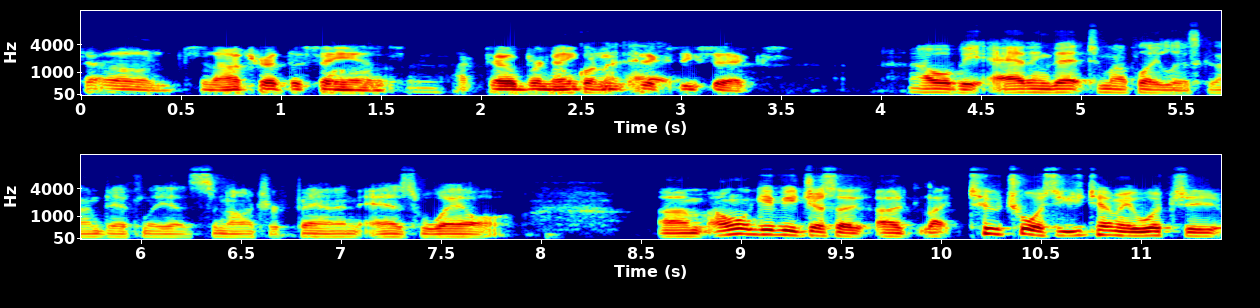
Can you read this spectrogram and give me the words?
to own. Sinatra at the Sands, well, October 1966. I will be adding that to my playlist because I'm definitely a Sinatra fan as well. Um, I won't give you just a, a, like two choices. You tell me which is,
